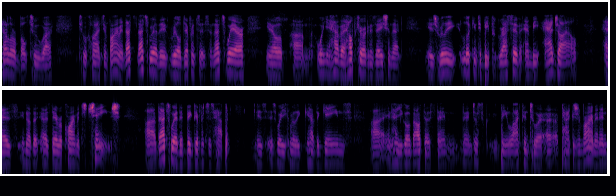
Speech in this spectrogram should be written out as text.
tailorable to uh, to a client's environment. That's that's where the real difference is, and that's where you know um, when you have a healthcare organization that is really looking to be progressive and be agile as you know the, as their requirements change. Uh, that's where the big differences happen. Is is where you can really have the gains uh, in how you go about this than than just being locked into a, a packaged environment. And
